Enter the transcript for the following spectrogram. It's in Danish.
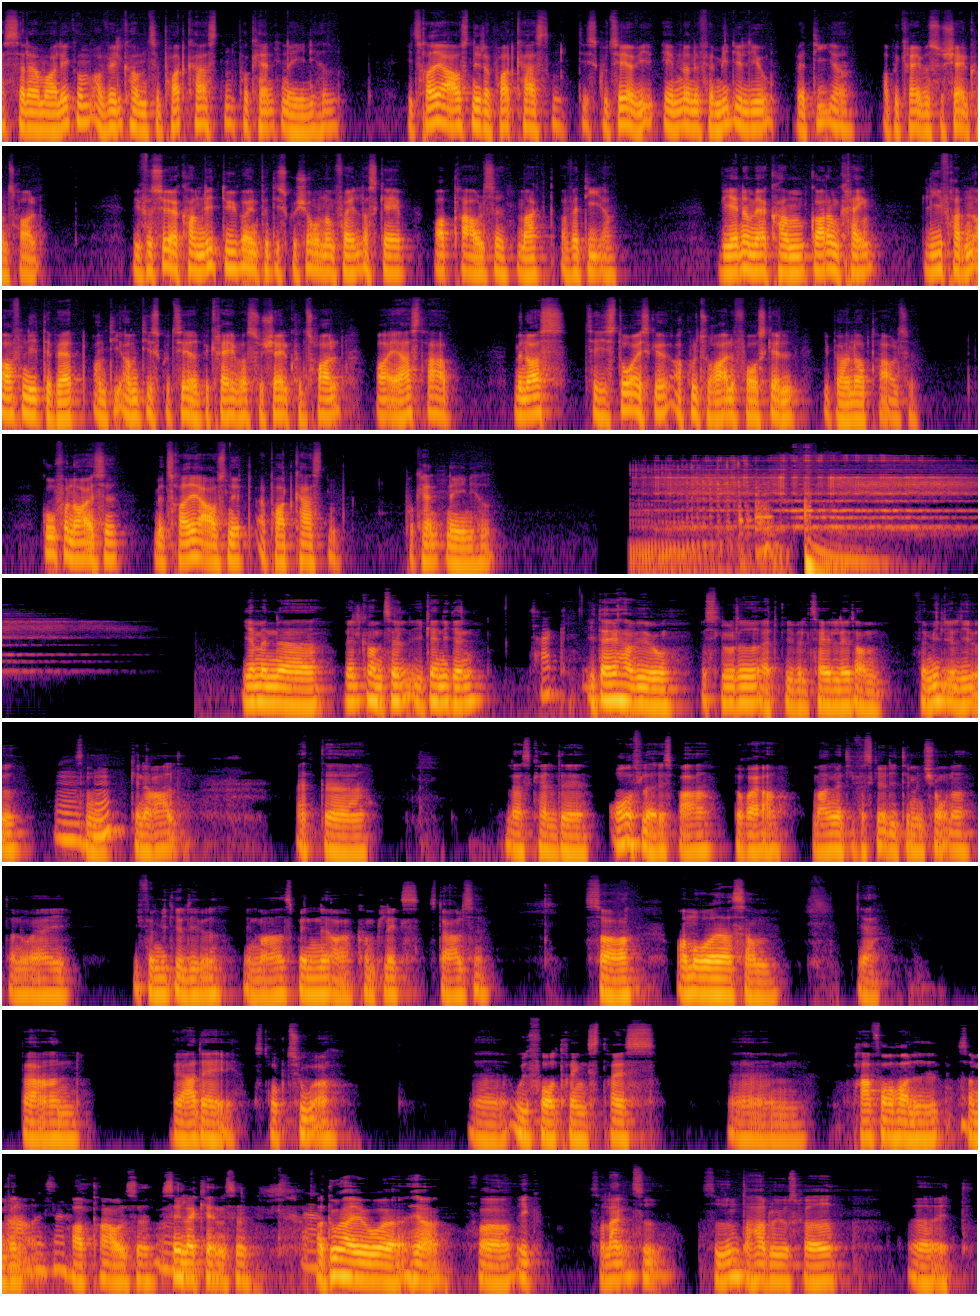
Assalamu alaikum og velkommen til podcasten På kanten af enighed. I tredje afsnit af podcasten diskuterer vi emnerne familieliv, værdier og begrebet social kontrol. Vi forsøger at komme lidt dybere ind på diskussionen om forældreskab, opdragelse, magt og værdier. Vi ender med at komme godt omkring, lige fra den offentlige debat om de omdiskuterede begreber social kontrol og ærestrab, men også til historiske og kulturelle forskelle i børneopdragelse. God fornøjelse med tredje afsnit af podcasten På kanten af enighed. Jamen, øh, velkommen til igen igen. Tak. I dag har vi jo besluttet, at vi vil tale lidt om familielivet, mm-hmm. sådan generelt. At, øh, lad os kalde det overfladisk bare berøre mange af de forskellige dimensioner, der nu er i, i familielivet. En meget spændende og kompleks størrelse. Så områder som ja, børn, hverdag, struktur, øh, udfordring, stress, øh, parforholdet, som Opdragelse. opdragelse, mm. selverkendelse. Ja. Og du har jo øh, her for ikke så lang tid siden, der har du jo skrevet øh, et,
